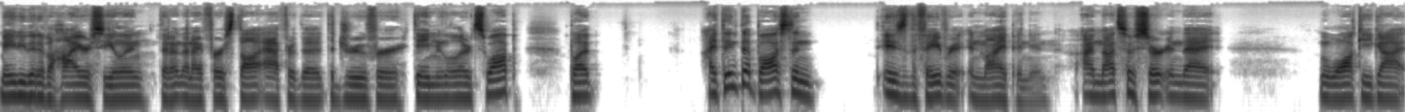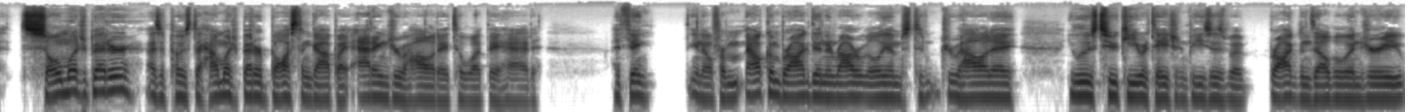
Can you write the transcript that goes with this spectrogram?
maybe a bit of a higher ceiling than, than I first thought after the the Jrue for Damian Lillard swap. But I think that Boston is the favorite in my opinion. I'm not so certain that Milwaukee got so much better as opposed to how much better Boston got by adding Jrue Holiday to what they had. I think, you know, from Malcolm Brogdon and Robert Williams to Jrue Holiday, you lose two key rotation pieces, but Brogdon's elbow injury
